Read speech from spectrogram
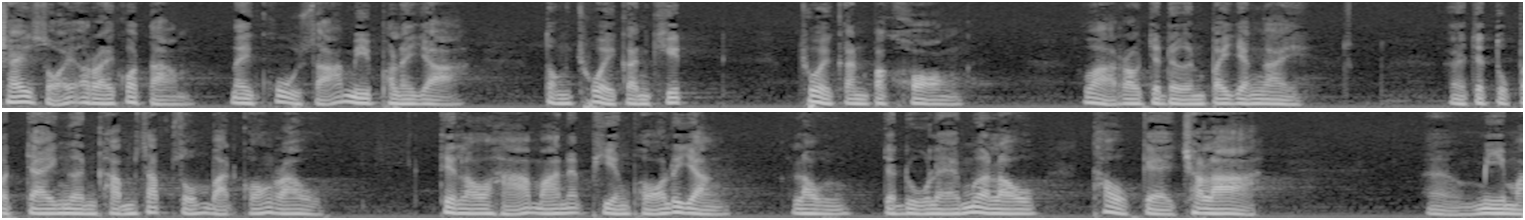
ใช้สอยอะไรก็ตาม ในคู่สามีภรรยา ต้องช่วยกันคิด ช่วยกันประคอง ว่าเราจะเดินไปยังไง จะตุกปัจจัยเงินคำทรัพย์สมบัติของเรา ที่เราหามานะเพียงพอหรือยังเรา จะดูแลเมื่อเราเท่าแก่ชรามีไหม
